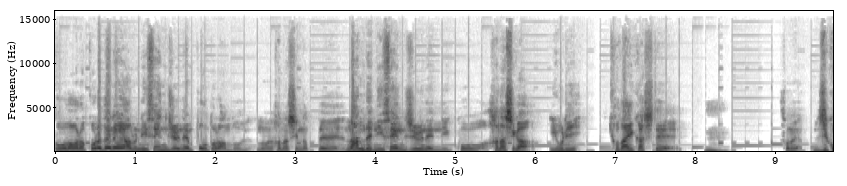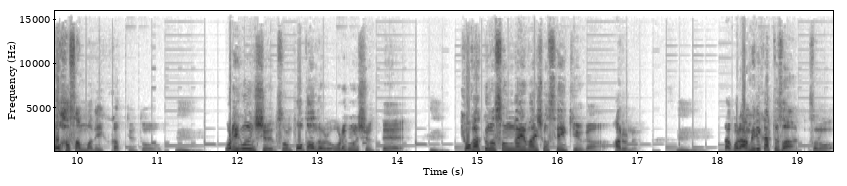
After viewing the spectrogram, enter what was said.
そう、だからこれでね、あの2010年ポートランドの話になって、なんで2010年にこう話がより巨大化して、うん。その自己破産まで行くかっていうと、うん。オレゴン州、そのポートランドのオレゴン州って、うん。巨額の損害賠償請求があるのよ。うん。だからこれアメリカってさ、その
